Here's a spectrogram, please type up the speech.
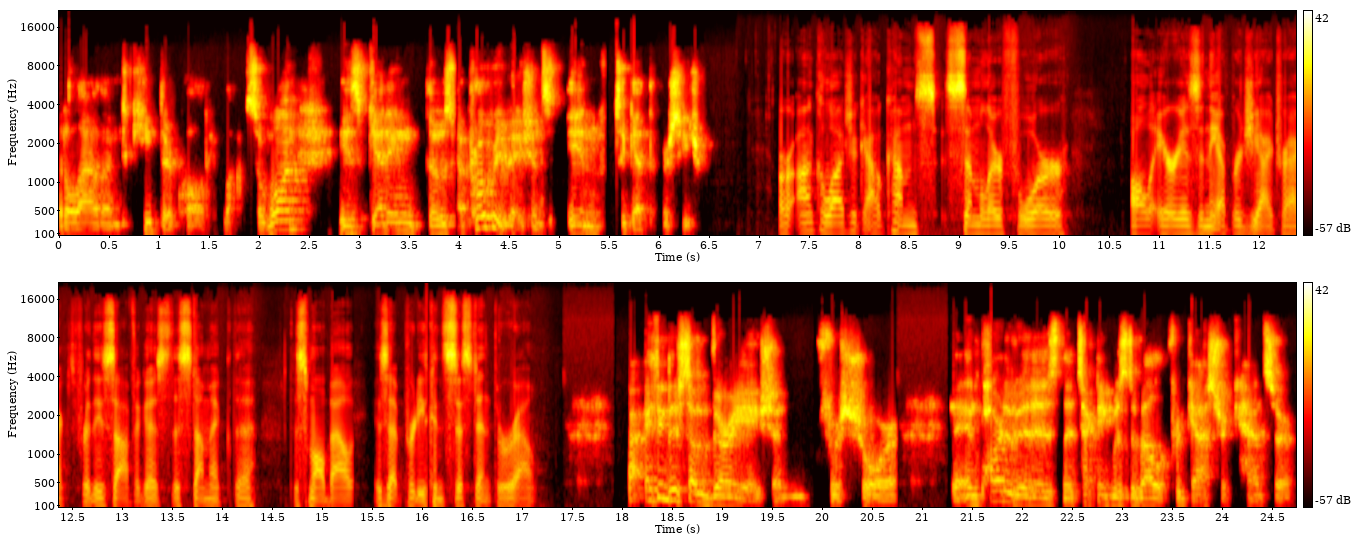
that allow them to keep their quality of life. So, one is getting those appropriate patients in to get the procedure. Are oncologic outcomes similar for all areas in the upper GI tract for the esophagus, the stomach, the, the small bowel? Is that pretty consistent throughout? I think there's some variation for sure. And part of it is the technique was developed for gastric cancer.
